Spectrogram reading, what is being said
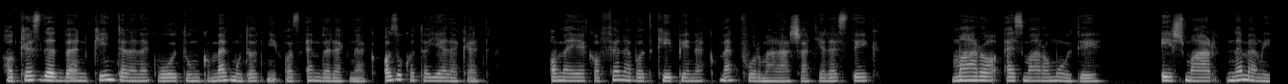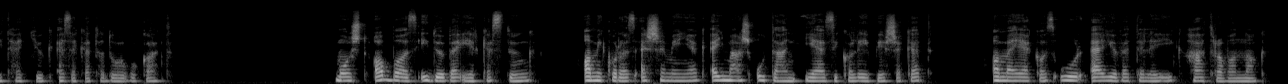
Ha kezdetben kénytelenek voltunk megmutatni az embereknek azokat a jeleket, amelyek a fenevad képének megformálását jelezték, Mára ez már a múlté, és már nem említhetjük ezeket a dolgokat. Most abba az időbe érkeztünk, amikor az események egymás után jelzik a lépéseket, amelyek az Úr eljöveteleig hátra vannak,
